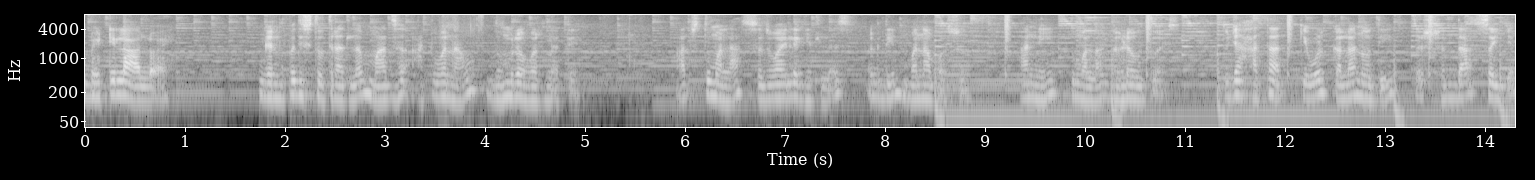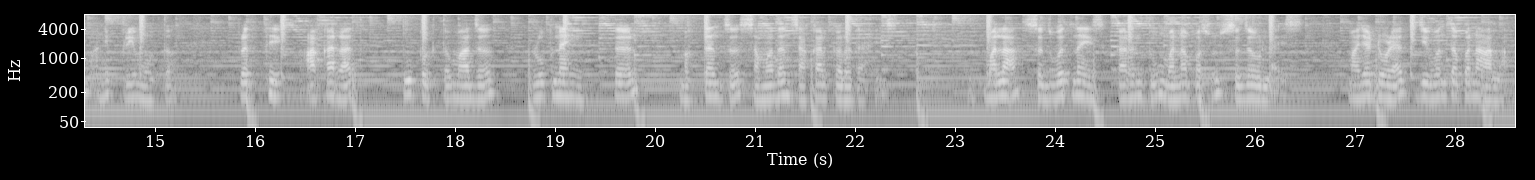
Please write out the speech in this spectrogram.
भेटीला आलो आहे गणपती स्तोत्रातलं माझं आठवं नाव धूम्रवर्ण ते आज तुम्हाला सजवायला घेतलंस अगदी मनापासून आणि तुम्हाला घडवतोयस. तुझ्या हातात केवळ कला नव्हती तर श्रद्धा संयम आणि प्रेम होतं. प्रत्येक आकारात तू फक्त माझं रूप नाही तर भक्तांचं समाधान साकार करत आहेस. मला सजवत नाहीस कारण तू मनापासून सजवलं आहेस माझ्या डोळ्यात जिवंतपणा आला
